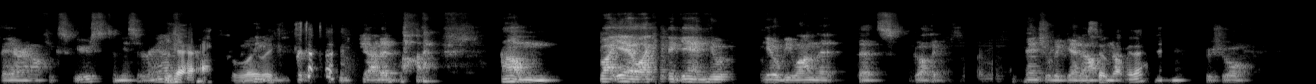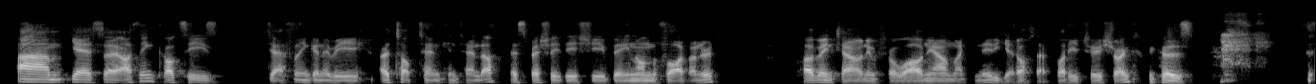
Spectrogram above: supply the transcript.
fair enough excuse to miss around. yeah, absolutely. shattered, but um, but yeah, like again, he'll he'll be one that that's got the potential to get You up still got me there? for sure. Um, yeah, so I think Coxie's definitely going to be a top 10 contender, especially this year being on the 500. I've been telling him for a while now, I'm like, you need to get off that bloody two stroke because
